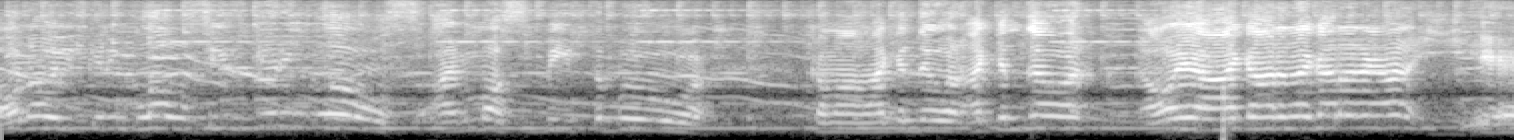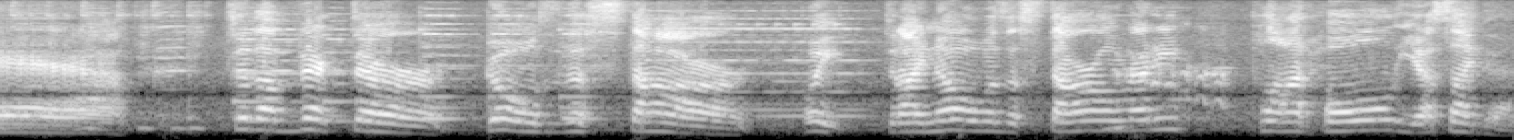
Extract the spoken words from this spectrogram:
Oh no, he's getting close! He's getting close! I must beat the boo! Come on, I can do it! I can do it! Oh yeah, I got it! I got it! I got it! Yeah! To the victor goes the star. Wait, did I know it was a star already? Plot hole? Yes, I did.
